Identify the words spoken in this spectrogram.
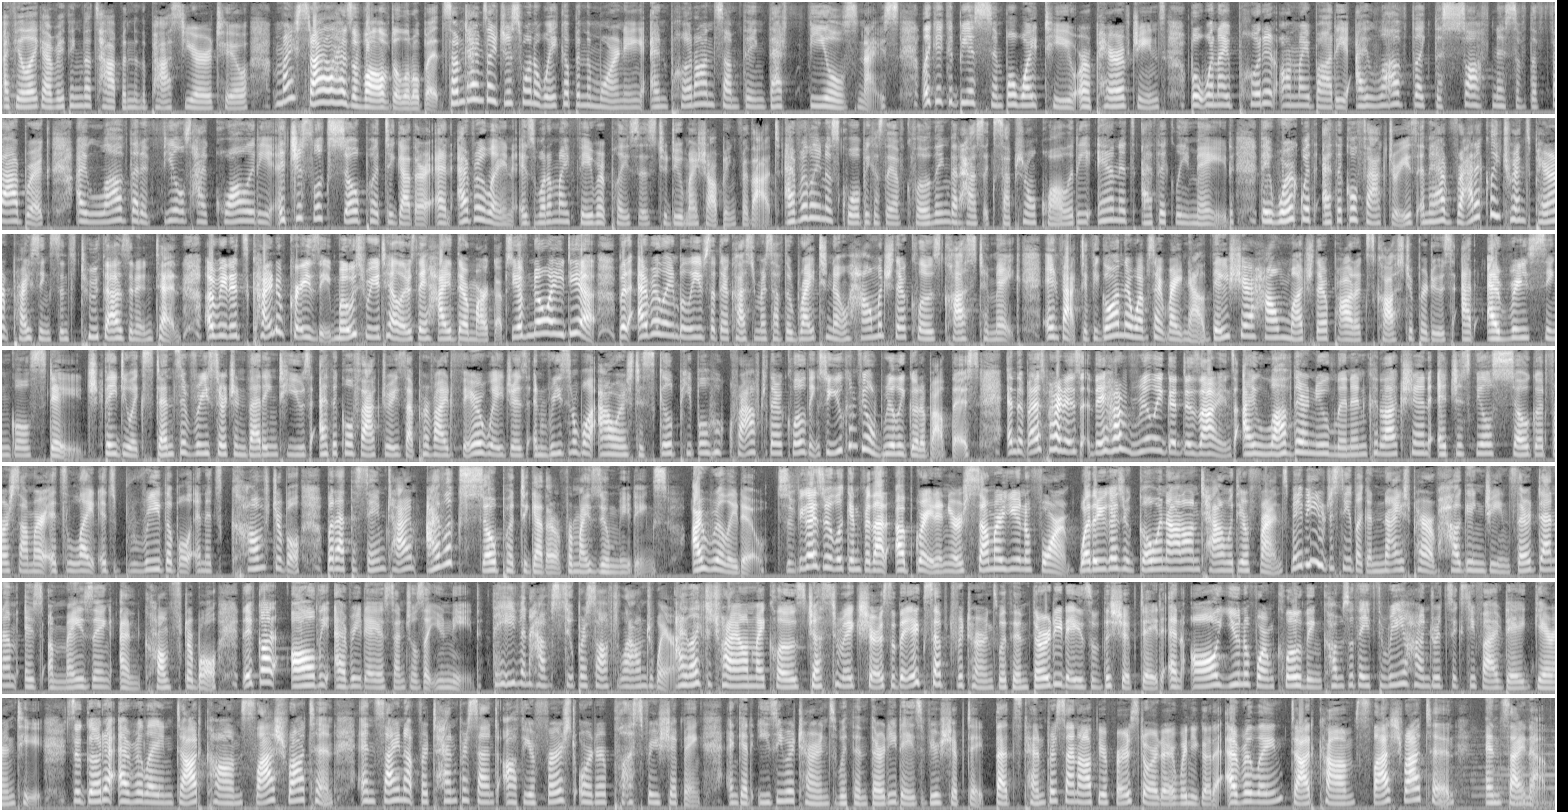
I feel like everything that's happened in the past year or two, my style has evolved a little bit. Sometimes I just want to wake up in the morning and put on something that feels nice. Like it could be a simple white tee or a pair of jeans, but when I put it on my body, I love like the softness of the fabric. I love that it feels high quality. It just looks so put together and Everlane is one of my favorite places to do my shopping for that. Everlane is cool because they have clothing that has exceptional quality and it's ethically made. They work with ethical factories and they have radically transparent pricing since 2010. I mean, it's kind of crazy. Most retailers, they hide their markups. You have no idea, but Everlane believes believes that their customers have the right to know how much their clothes cost to make. In fact, if you go on their website right now, they share how much their products cost to produce at every single stage. They do extensive research and vetting to use ethical factories that provide fair wages and reasonable hours to skilled people who craft their clothing. So you can feel really good about this. And the best part is they have really good designs. I love their new linen collection. It just feels so good for summer. It's light, it's breathable, and it's comfortable. But at the same time, I look so put together for my Zoom meetings. I really do. So if you guys are looking for that upgrade in your summer uniform, whether you guys are going out on town with your friends, maybe you just need like a nice pair of hugging jeans. Their denim is amazing and comfortable. They've got all the everyday essentials that you need. They even have super soft loungewear. I like to try on my clothes just to make sure, so they accept returns within 30 days of the ship date, and all uniform clothing comes with a 365 day guarantee. So go to everlane.com slash rotten and sign up for 10% off your first first order plus free shipping and get easy returns within 30 days of your ship date. That's 10% off your first order when you go to everlane.com slash rotten and sign up.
